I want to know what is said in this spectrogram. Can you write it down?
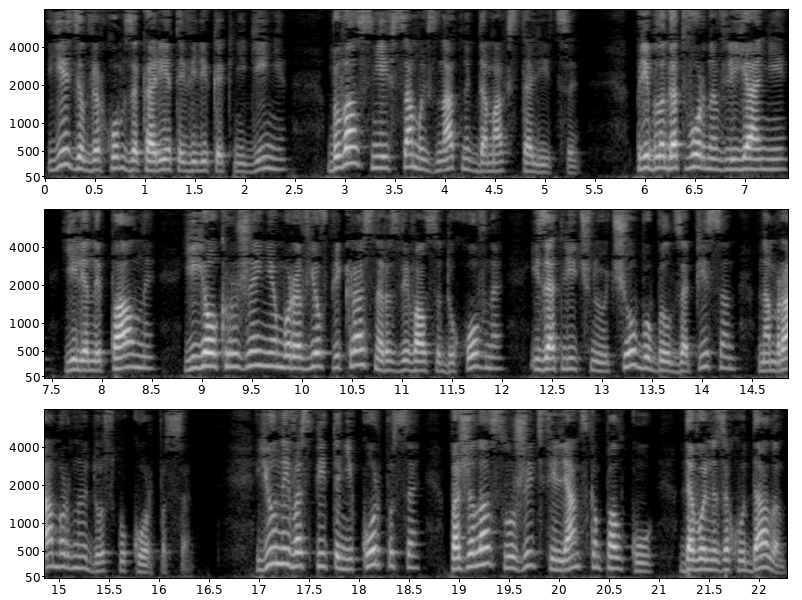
ездил верхом за каретой великой княгини, бывал с ней в самых знатных домах столицы. При благотворном влиянии Елены Палны ее окружение Муравьев прекрасно развивался духовно и за отличную учебу был записан на мраморную доску корпуса. Юный воспитанник корпуса пожелал служить в финляндском полку, довольно захудалом,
